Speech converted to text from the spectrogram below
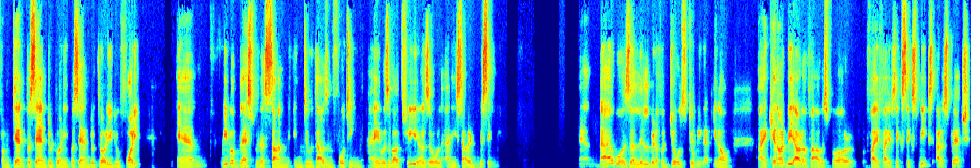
from 10% to 20% to 30 to 40. And we were blessed with a son in 2014. And he was about three years old, and he started missing me and that was a little bit of a jolt to me that you know i cannot be out of house for five, five, six, six weeks at a stretch.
